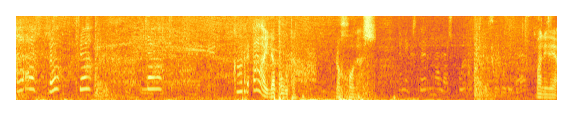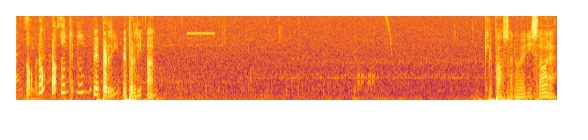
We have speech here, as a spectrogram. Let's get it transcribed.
¡Ah! ¡No! ¡No! ¡No! ¡Corre! ¡Ay, la puta! No jodas. Mala idea. No, no, no, ¿dónde, dónde me perdí? Me perdí. Ah. ¿Qué pasa? ¿No venís ahora?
